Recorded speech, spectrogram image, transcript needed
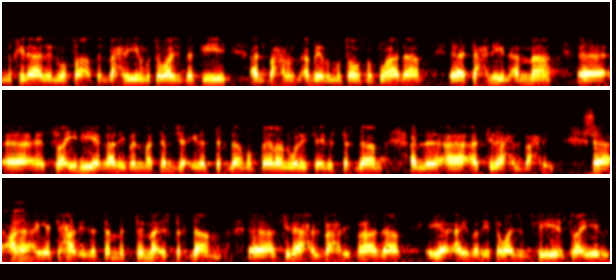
من خلال الوسائط البحرية المتواجدة في البحر الأبيض المتوسط. وهذا تحليل. أما إسرائيل هي غالبا ما تلجأ إلى استخدام الطيران وليس إلى استخدام السلاح البحري. شكرا. على أي حال إذا تم استخدام السلاح البحري فهذا أيضا يتواجد في إسرائيل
